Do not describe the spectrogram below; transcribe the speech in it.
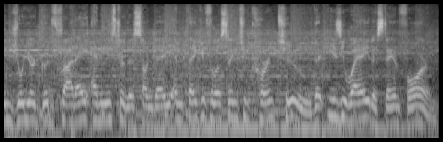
Enjoy your Good Friday and Easter this Sunday, and thank you for listening to Current 2, the easy way to stay informed.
